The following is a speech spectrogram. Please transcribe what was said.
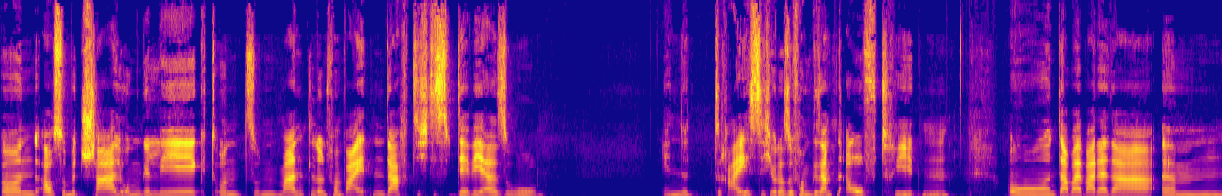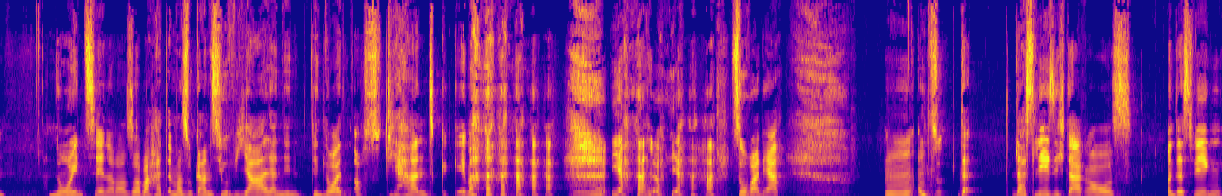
Und auch so mit Schal umgelegt und so ein Mantel. Und von Weitem dachte ich, das, der wäre so Ende 30 oder so vom gesamten Auftreten. Und dabei war der da ähm, 19 oder so, aber hat immer so ganz jovial dann den, den Leuten auch so die Hand gegeben. ja, hallo, ja. So war der. Mm, und so, da, das lese ich da raus. Und deswegen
